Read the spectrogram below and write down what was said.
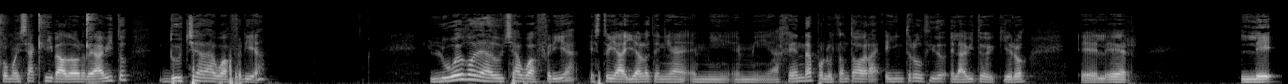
como ese activador de hábito, ducha de agua fría. Luego de la ducha agua fría, esto ya, ya lo tenía en mi, en mi, agenda, por lo tanto ahora he introducido el hábito que quiero eh, leer. Le,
